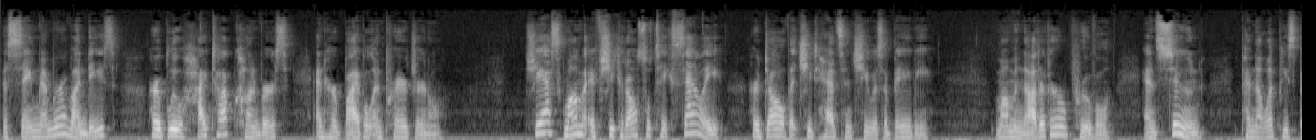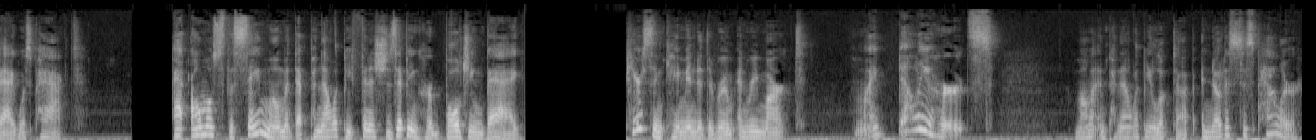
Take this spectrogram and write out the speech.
the same number of undies, her blue high top Converse, and her Bible and prayer journal. She asked Mamma if she could also take Sally, her doll that she'd had since she was a baby. Mamma nodded her approval, and soon Penelope's bag was packed. At almost the same moment that Penelope finished zipping her bulging bag, Pearson came into the room and remarked, My belly hurts. Mamma and Penelope looked up and noticed his pallor.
